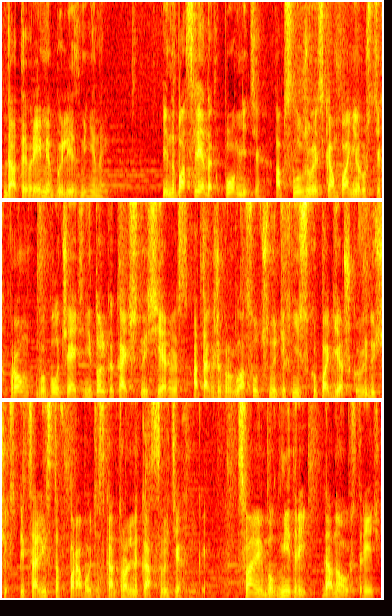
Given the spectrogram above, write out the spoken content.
Дата и время были изменены. И напоследок, помните, обслуживаясь компанией Рустехпром, вы получаете не только качественный сервис, а также круглосуточную техническую поддержку ведущих специалистов по работе с контрольно-кассовой техникой. С вами был Дмитрий, до новых встреч!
